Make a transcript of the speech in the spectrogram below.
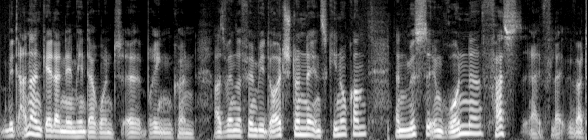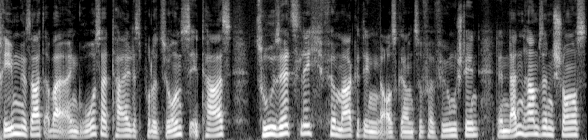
mit anderen Geldern im Hintergrund äh, bringen können. Also wenn so ein Film wie Deutschstunde ins Kino kommt, dann müsste im Grunde fast, ja, vielleicht übertrieben gesagt, aber ein großer Teil des Produktionsetats zusätzlich für Marketingausgaben zur Verfügung stehen. Denn dann haben sie eine Chance,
